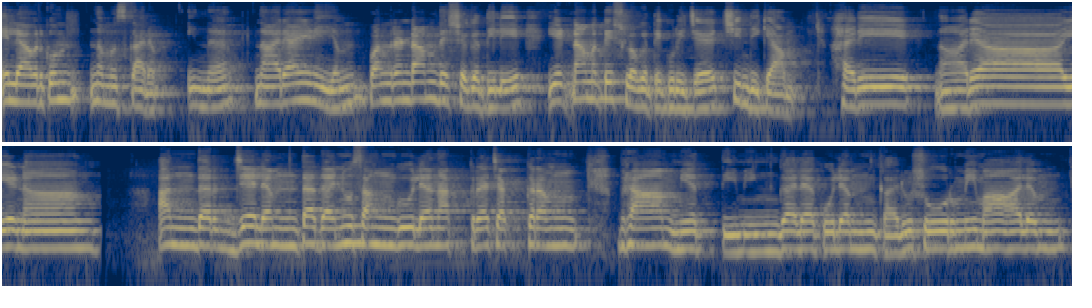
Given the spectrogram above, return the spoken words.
എല്ലാവർക്കും നമസ്കാരം. ഇന്ന് നാരായണീയം പന്ത്രണ്ടാം ദശകത്തിലെ എട്ടാമത്തെ ശ്ലോകത്തെക്കുറിച്ച് ചിന്തിക്കാം. ഹരേ നാരായണ. അന്തർജലം തദനുസങ്കുലനക്രചക്രം ഭ്രാമ്യത്തിമിംഗലകുലം കലുഷൂർമിമാലം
